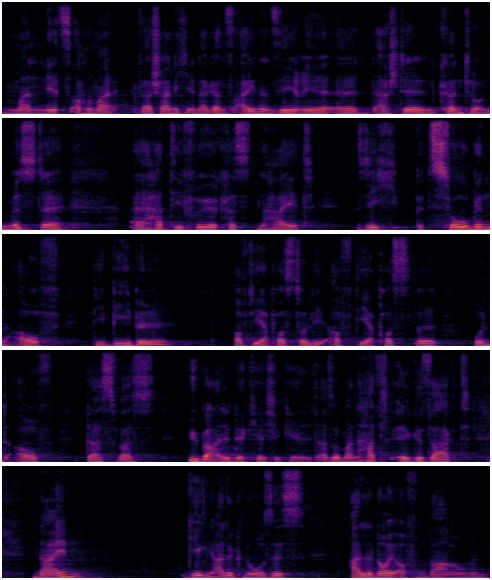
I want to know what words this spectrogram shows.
man jetzt auch nochmal wahrscheinlich in einer ganz eigenen Serie äh, darstellen könnte und müsste, äh, hat die frühe Christenheit sich bezogen auf die Bibel, auf die, auf die Apostel und auf das, was überall in der Kirche gilt. Also man hat äh, gesagt, nein, gegen alle Gnosis, alle Neuoffenbarungen,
